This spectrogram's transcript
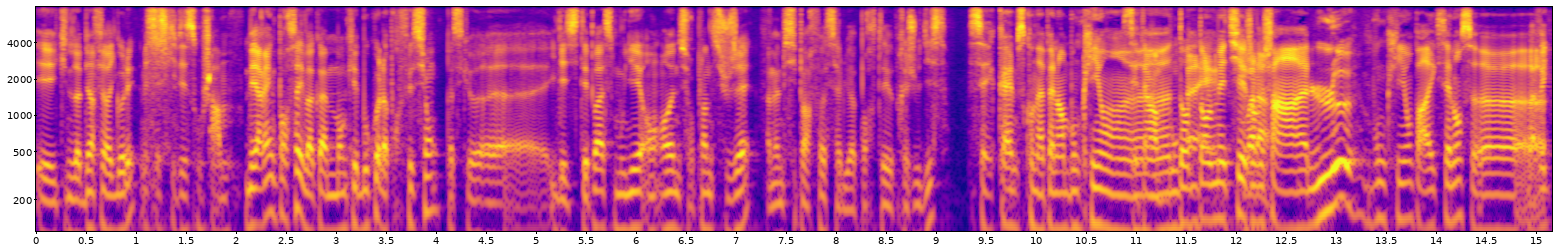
et qui nous a bien fait rigoler. Mais c'est ce qui faisait son charme. Mais rien que pour ça, il va quand même manquer beaucoup à la profession parce que euh, il n'hésitait pas à se mouiller en on sur plein de sujets, même si parfois ça lui a porté préjudice. C'est quand même ce qu'on appelle un bon client euh, C'était un bon- dans, dans le métier. Voilà. enfin, le bon client par excellence. euh, Avec,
